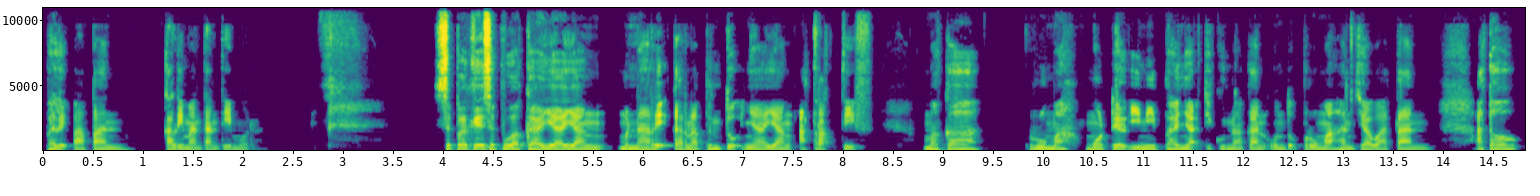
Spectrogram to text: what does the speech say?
Balikpapan, Kalimantan Timur. Sebagai sebuah gaya yang menarik karena bentuknya yang atraktif, maka rumah model ini banyak digunakan untuk perumahan jawatan atau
